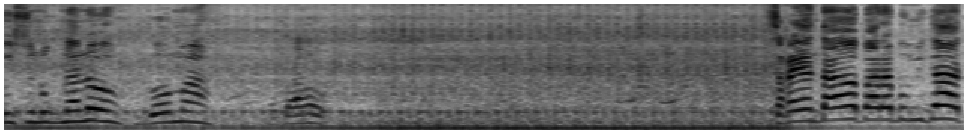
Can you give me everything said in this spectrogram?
Amoy sunog na no, goma, mabaho. Sakayan tao para bumigat.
